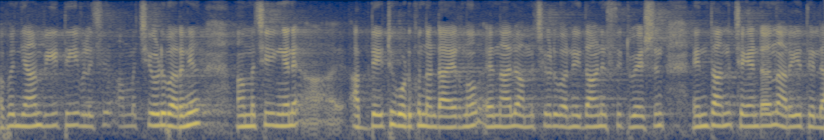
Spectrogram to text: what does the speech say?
അപ്പം ഞാൻ വീട്ടിൽ വിളിച്ച് അമ്മച്ചിയോട് പറഞ്ഞ് അമ്മച്ചി ഇങ്ങനെ അപ്ഡേറ്റ് കൊടുക്കുന്നുണ്ടായിരുന്നു. എന്നാലും അമ്മച്ചിയോട് പറഞ്ഞു ഇതാണ് സിറ്റുവേഷൻ എന്താണ് ചെയ്യേണ്ടതെന്ന് അറിയത്തില്ല.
